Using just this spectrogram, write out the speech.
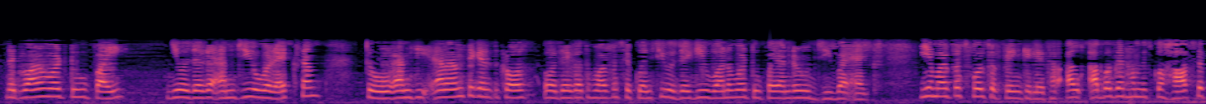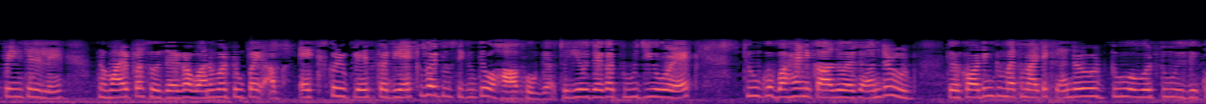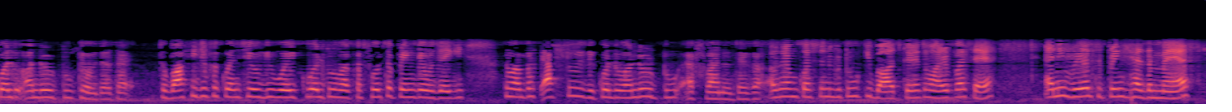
one over two pi ये हो जाएगा m g over x m तो जी एम से क्रॉस हो जाएगा तो हमारे पास फ्रिक्वेंसी हो जाएगी वन ओवर ये हमारे पास फुल स्प्रिंग के लिए था। अब अगर हम इसको हाफ़ स्प्रिंग के लिए लें तो हमारे पास हो जाएगा वन ओवर टू पाई अब एक्स को रिप्लेस कर दिया बाय टू से क्योंकि वो हाफ़ हो गया तो ये हो जाएगा two g over x two को बाहर निकाल दो एज अंडर रूट तो according to mathematics under root two over two is equal to k हो जाता है? तो बाकी जो फ्रिक्वेंसी होगी वो इक्वल टू हमारे पास फुल स्प्रिंग के हो जाएगी तो हमारे पास f two is equal to under root two f one हो जाएगा। अगर हम क्वेश्चन नंबर टू की बात करें तो हमारे पास है any real spring has a mass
